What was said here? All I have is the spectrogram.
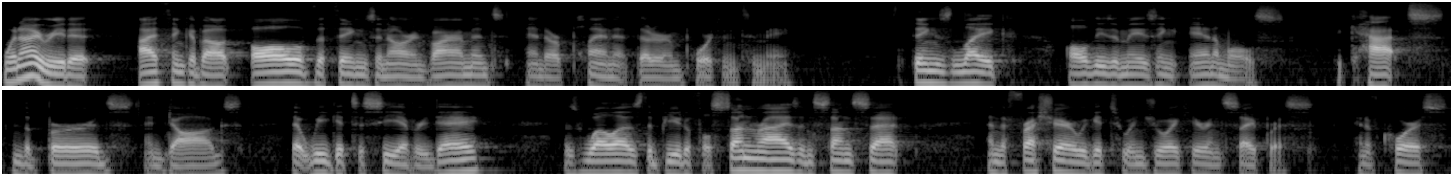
When I read it, I think about all of the things in our environment and our planet that are important to me. Things like all these amazing animals, the cats, and the birds and dogs that we get to see every day, as well as the beautiful sunrise and sunset and the fresh air we get to enjoy here in Cyprus, and of course,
